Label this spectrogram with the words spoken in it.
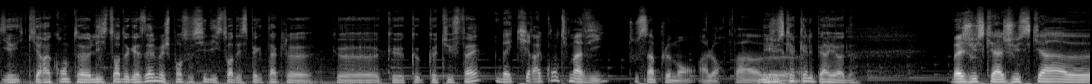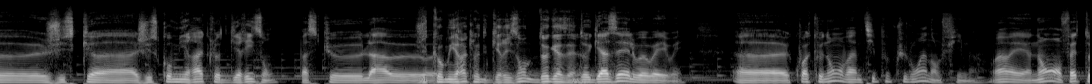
qui, raconte euh, l'histoire de Gazelle, mais je pense aussi l'histoire des spectacles que, que, que, tu fais. Ben, qui raconte ma vie, tout simplement. Alors pas. Mais jusqu'à euh, quelle période? bah jusqu'à jusqu'à euh, jusqu'à jusqu'au miracle de guérison parce que là euh, jusqu'au miracle de guérison de gazelle de gazelle oui oui oui quoique non on va un petit peu plus loin dans le film ouais, non en fait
